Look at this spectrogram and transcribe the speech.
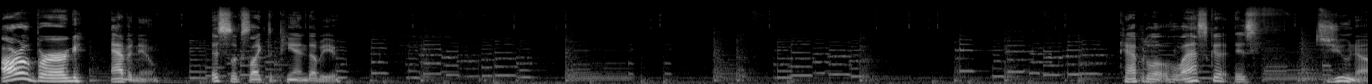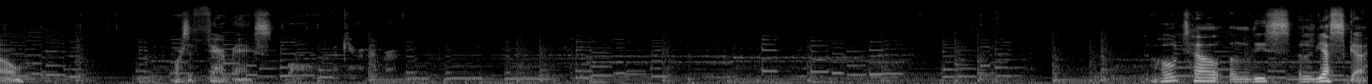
Arlberg Avenue. This looks like the PNW. Capital of Alaska is Juneau. Or is it Fairbanks? Oh, I can't remember. The Hotel Elise, Alyeska.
